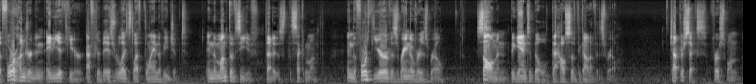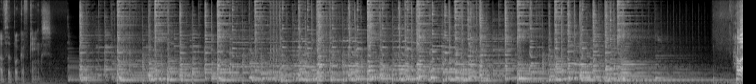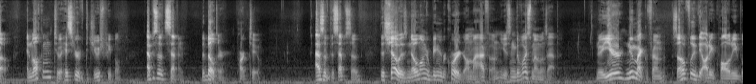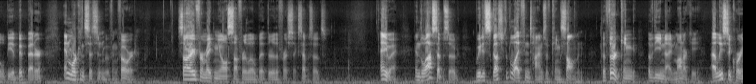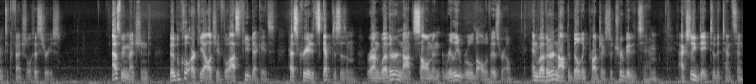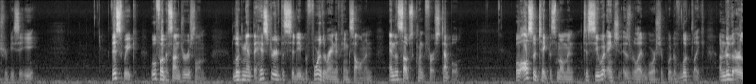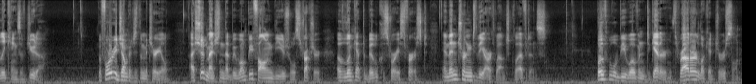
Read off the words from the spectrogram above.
the 480th year after the Israelites left the land of Egypt, in the month of Ziv, that is, the second month, in the fourth year of his reign over Israel, Solomon began to build the house of the God of Israel. Chapter 6, verse 1 of the Book of Kings. Welcome to A History of the Jewish People, Episode 7 The Builder, Part 2. As of this episode, this show is no longer being recorded on my iPhone using the Voice Memos app. New year, new microphone, so hopefully the audio quality will be a bit better and more consistent moving forward. Sorry for making you all suffer a little bit through the first six episodes. Anyway, in the last episode, we discussed the life and times of King Solomon, the third king of the United Monarchy, at least according to conventional histories. As we mentioned, biblical archaeology of the last few decades has created skepticism around whether or not Solomon really ruled all of Israel, and whether or not the building projects attributed to him actually date to the 10th century BCE. This week, we'll focus on Jerusalem, looking at the history of the city before the reign of King Solomon and the subsequent First Temple. We'll also take this moment to see what ancient Israelite worship would have looked like under the early kings of Judah. Before we jump into the material, I should mention that we won't be following the usual structure of looking at the biblical stories first, and then turning to the archaeological evidence. Both will be woven together throughout our look at Jerusalem.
